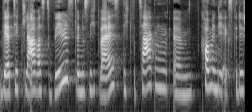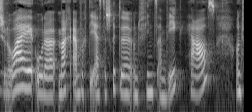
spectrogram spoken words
werd dir klar, was du willst. Wenn du es nicht weißt, nicht verzagen, ähm, komm in die Expedition Y oder mach einfach die ersten Schritte und find's am Weg heraus und,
